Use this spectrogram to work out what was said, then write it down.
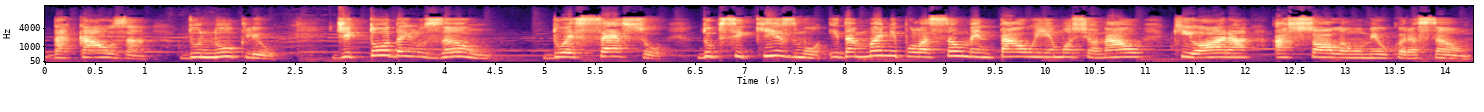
Da causa, do núcleo, de toda ilusão, do excesso, do psiquismo e da manipulação mental e emocional que ora assolam o meu coração.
